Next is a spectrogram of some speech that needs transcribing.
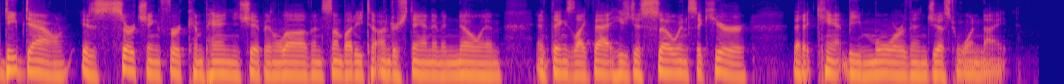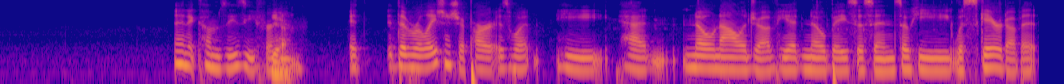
deep down is searching for companionship and love and somebody to understand him and know him and things like that. He's just so insecure that it can't be more than just one night. And it comes easy for yeah. him. It the relationship part is what he had no knowledge of. He had no basis in, so he was scared of it.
